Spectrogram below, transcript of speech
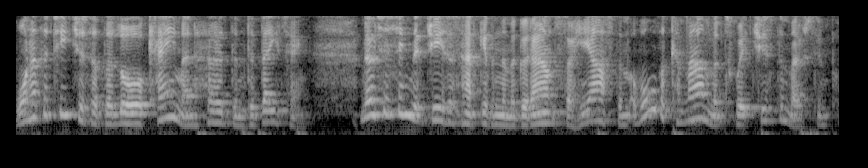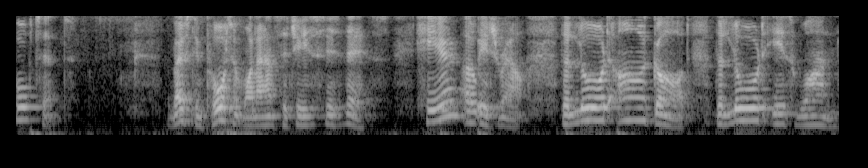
One of the teachers of the law came and heard them debating. Noticing that Jesus had given them a good answer, he asked them, Of all the commandments, which is the most important? The most important one, answered Jesus, is this Hear, O Israel, the Lord our God, the Lord is one.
